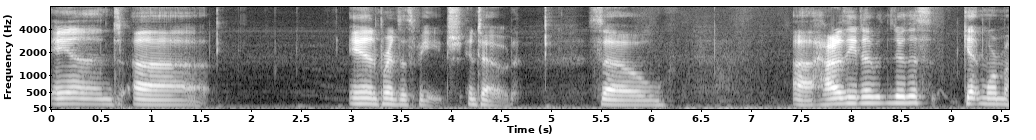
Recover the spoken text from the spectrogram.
and uh, and Princess Peach and Toad. So uh, how does he do, do this? Get more. mu-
